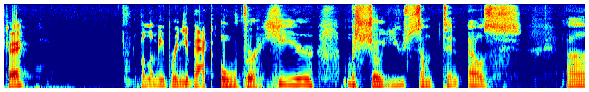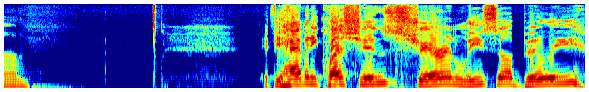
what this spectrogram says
Okay? But let me bring you back over here. I'm to show you something else. Um, if you have any questions, Sharon, Lisa, Billy,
